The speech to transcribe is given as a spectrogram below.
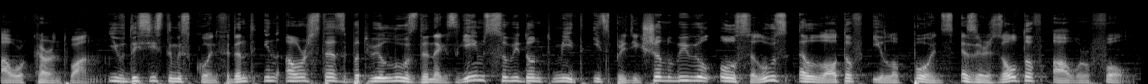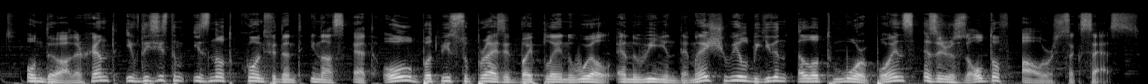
our current one. If the system is confident in our stats but we lose the next game so we don't meet its prediction, we will also lose a lot of ELO points as a result of our fault. On the other hand, if the system is not confident in us at all, but we surprise it by playing well and winning the match, we'll be given a lot more points as a result of our success.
